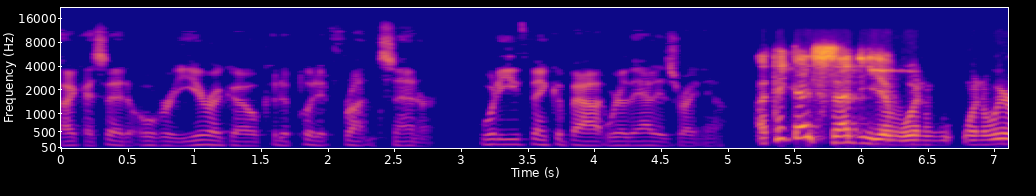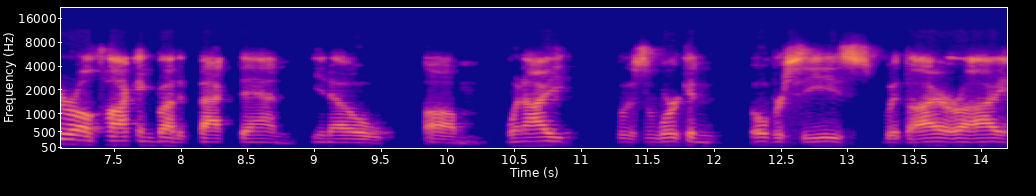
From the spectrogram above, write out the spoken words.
like I said over a year ago, could have put it front and center. What do you think about where that is right now? I think I said to you when when we were all talking about it back then, you know, um, when I was working overseas with IRI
